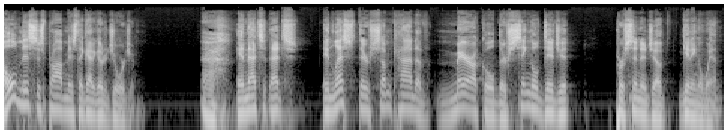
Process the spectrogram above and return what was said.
Ole Miss's problem is they got to go to Georgia. Ah, And that's that's unless there's some kind of miracle, their single digit percentage of getting a win.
